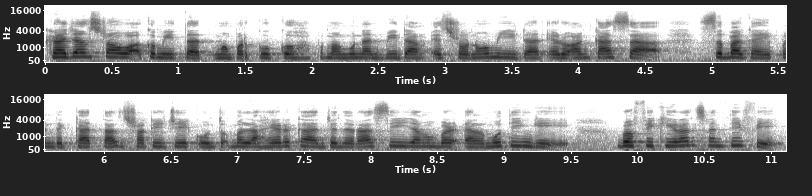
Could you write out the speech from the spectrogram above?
Kerajaan Sarawak komited memperkukuh pembangunan bidang astronomi dan aeroangkasa sebagai pendekatan strategik untuk melahirkan generasi yang berilmu tinggi, berfikiran saintifik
